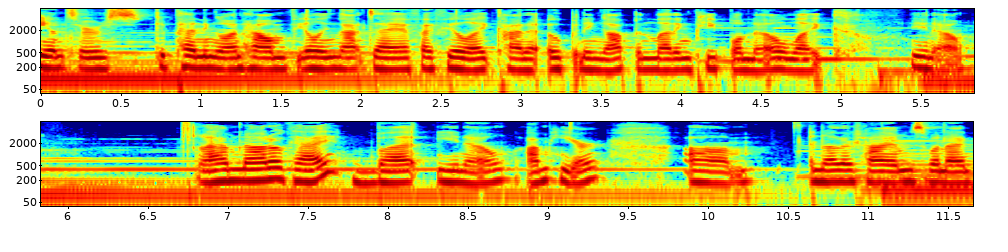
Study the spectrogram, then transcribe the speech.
answers depending on how I'm feeling that day. If I feel like kind of opening up and letting people know, like, you know, I'm not okay, but you know, I'm here. Um, and other times when I'm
